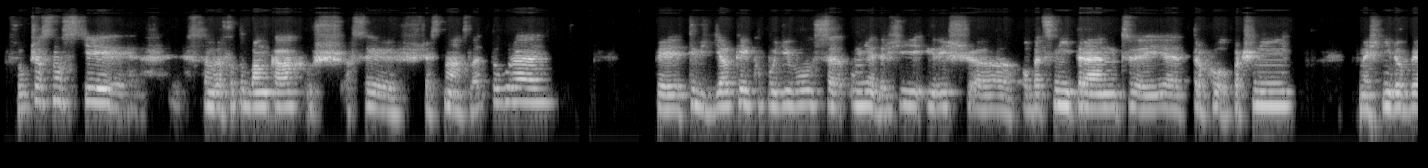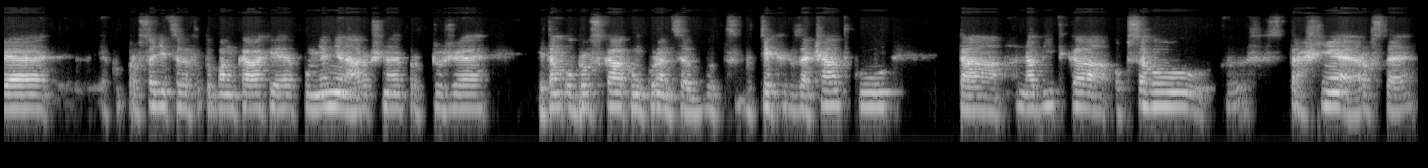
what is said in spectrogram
V současnosti jsem ve fotobankách už asi 16 let to bude ty, ty výdělky ku podivu se u mě drží, i když uh, obecný trend je trochu opačný. V dnešní době jako prosadit se ve fotobankách je poměrně náročné, protože je tam obrovská konkurence. Od, od těch začátků ta nabídka obsahu eh, strašně roste.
